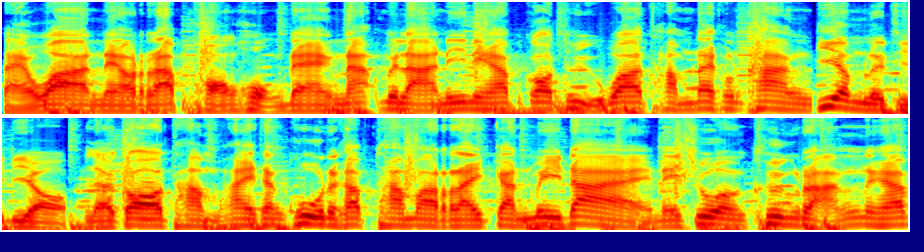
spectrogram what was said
แต่ว่าแนวรับของหงส์แดงณเวลานี้นะครับก็ถือว่าทำได้ค่อนข้างเยี่ยมเลยทีเดียว แล้วก็ทำให้ทั้งคู่นะครับทำอะไรกันไม่ได้ในช่วงครึ่งหลังนะครับ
